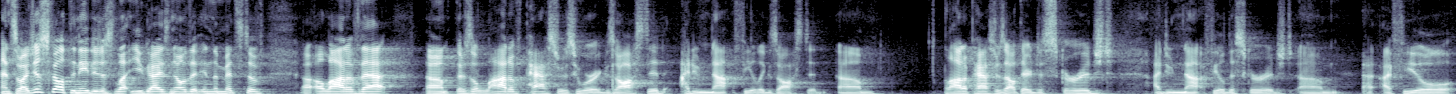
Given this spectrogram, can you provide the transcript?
And so I just felt the need to just let you guys know that in the midst of uh, a lot of that, um, there's a lot of pastors who are exhausted. I do not feel exhausted. Um, a lot of pastors out there discouraged. I do not feel discouraged. Um, I feel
